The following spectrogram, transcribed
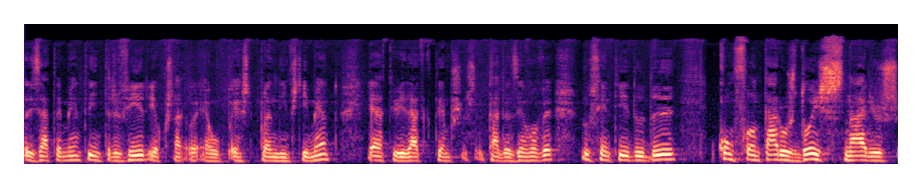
exatamente intervir, é este plano de investimento, é a atividade que temos estado a desenvolver no sentido de confrontar os dois cenários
